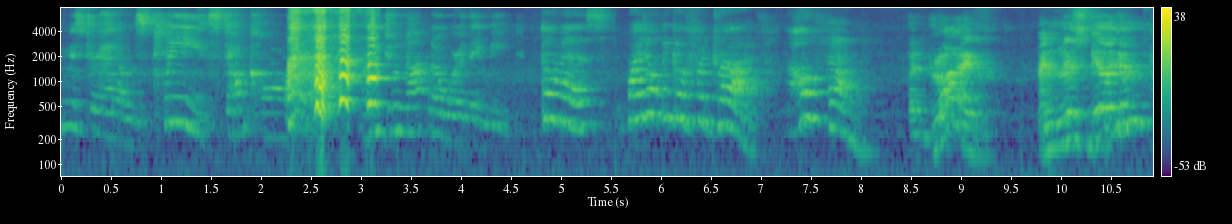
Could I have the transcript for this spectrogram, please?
Mr. Addams, please stop calling. we do not know where they meet. Gomez, why don't we go for a drive? The whole family. A drive? And Miss Gilligan?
